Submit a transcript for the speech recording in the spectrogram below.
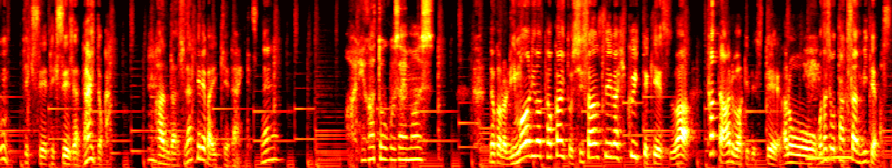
うん、適正適正じゃないとか判断しなければいけないんですね。うんありがとうございます。だから利回りが高いと資産性が低いってケースは多々あるわけでしてあの、えー、私もたくさん見てます。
